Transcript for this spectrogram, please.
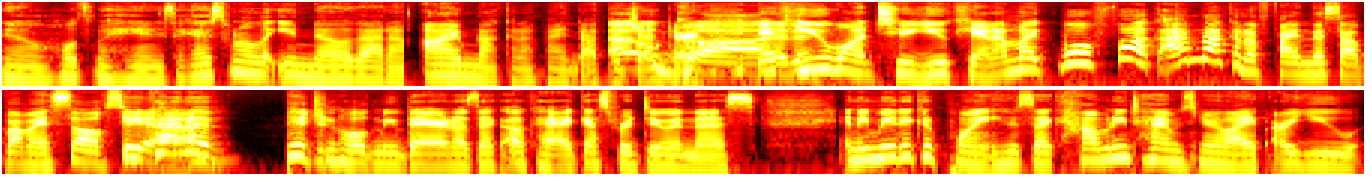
know, holds my hand. He's like, I just want to let you know that um, I'm not going to find out the Oh, gender. God. If you want to, you can. I'm like, well, fuck, I'm not going to find this out by myself. So he Yeah. kind of pigeonholed me there. And I was like, okay, I guess we're doing this. And he made a good point. He was like, how many times in your life are you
